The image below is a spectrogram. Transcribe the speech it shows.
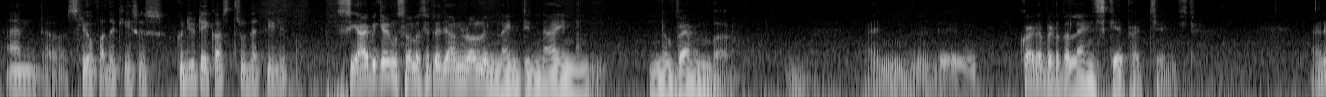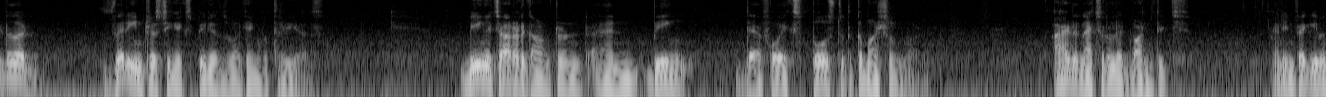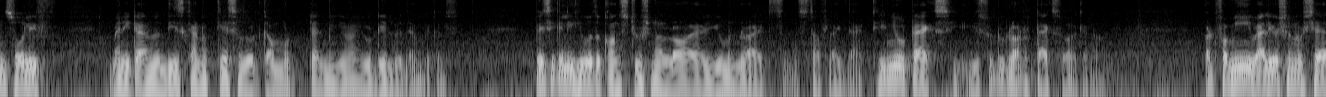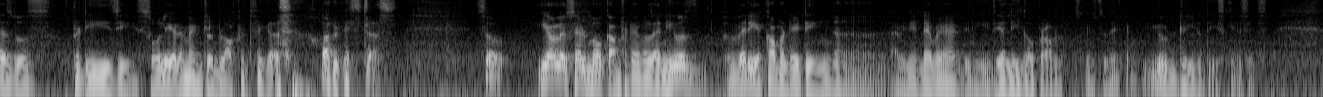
and uh, slew of other cases. Could you take us through that period? See, I became Solicitor General in 99 November, and uh, quite a bit of the landscape had changed. And it was a very interesting experience working for three years. Being a chartered accountant and being therefore exposed to the commercial world, I had a natural advantage. And in fact, even Soli, many times when these kind of cases would come, would tell me, you know, you deal with them because basically he was a constitutional lawyer, human rights and stuff like that. He knew tax. He used to do a lot of tax work, you know. But for me, valuation of shares was pretty easy. Soli had a mental block with figures, always does. So he always felt more comfortable, and he was very accommodating. Uh, I mean, he never had any real ego problems. He used to say, "You deal with these cases."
